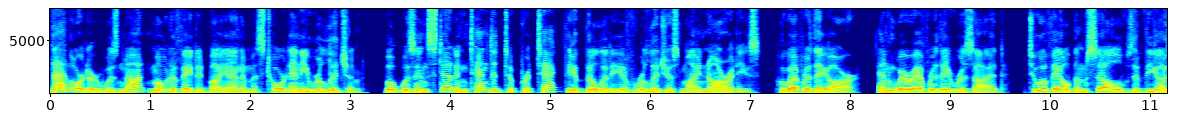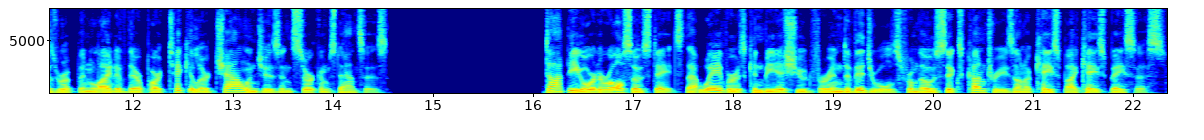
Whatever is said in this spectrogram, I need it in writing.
That order was not motivated by animus toward any religion, but was instead intended to protect the ability of religious minorities, whoever they are and wherever they reside, to avail themselves of the USRAP in light of their particular challenges and circumstances. The order also states that waivers can be issued for individuals from those six countries on a case-by-case -case basis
